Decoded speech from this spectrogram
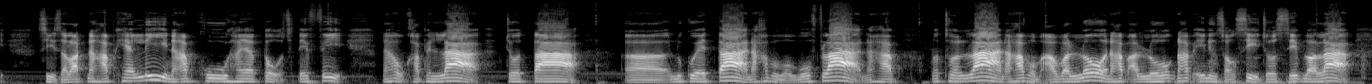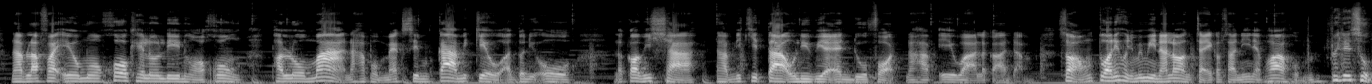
4 4สล็อตนะครับแคลรี่นะครับคูฮายาโตะสเตฟฟี่นะครับคาเพลล่าโจตาเอ่อลูเกต้านะครับผมวูฟล่านะครับ โนโทล่านะครับผมอาวาโลนะครับอโลกนะครับ A124 โจเซฟลอล่านะครับลาฟาเอลโมโค เคโรลีนหงอคงพาโลมานะครับผมแม็กซิมก้ามิเกล อันโตนิโอ แล้วก็วิชานะครับนิคิตาโอลิเวียแอนดูฟอร์ดนะครับเอวาแล้วก็อดัมสองตัวนี้ผมยังไม่มีนะระหว่างใจกับซานี่เนี่ยเพราะว่าผมไม่ได้สุ่ม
